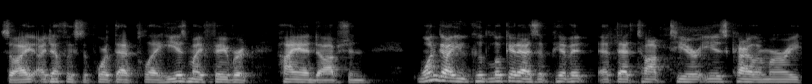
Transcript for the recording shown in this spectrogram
So I, I definitely support that play. He is my favorite high end option. One guy you could look at as a pivot at that top tier is Kyler Murray.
